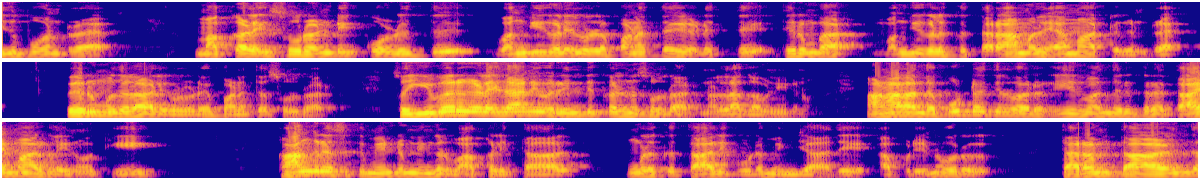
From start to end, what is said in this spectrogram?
இது போன்ற மக்களை சுரண்டி கொழுத்து வங்கிகளில் உள்ள பணத்தை எடுத்து திரும்ப வங்கிகளுக்கு தராமல் ஏமாற்றுகின்ற பெருமுதலாளிகளுடைய பணத்தை சொல்றார். ஸோ இவர்களை தான் இவர் இந்துக்கள்னு சொல்றார். நல்லா கவனிக்கணும். ஆனால் அந்த கூட்டத்தில் வர் இது வந்திருக்கிற தாய்மார்களை நோக்கி காங்கிரஸுக்கு மீண்டும் நீங்கள் வாக்களித்தால் உங்களுக்கு தாலி கூட மிஞ்சாது அப்படின்னு ஒரு தரம் தாழ்ந்த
